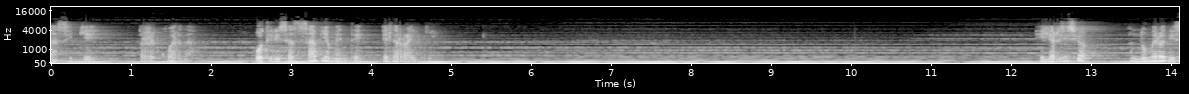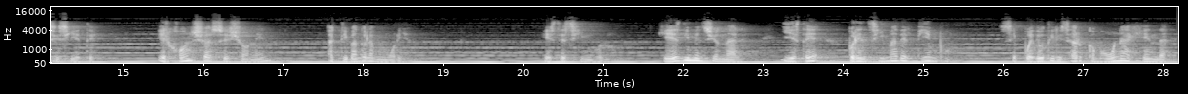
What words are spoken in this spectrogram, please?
Así que recuerda, utiliza sabiamente el Reiki. Ejercicio número 17. El Honsha Shonen activando la memoria. Este símbolo, que es dimensional y está por encima del tiempo, se puede utilizar como una agenda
